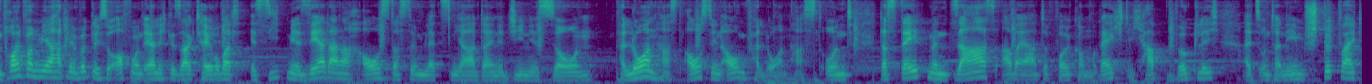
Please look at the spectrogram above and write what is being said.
Ein Freund von mir hat mir wirklich so offen und ehrlich gesagt, hey Robert, es sieht mir sehr danach aus, dass du im letzten Jahr deine Genius Zone verloren hast, aus den Augen verloren hast. Und das Statement saß, aber er hatte vollkommen recht. Ich habe wirklich als Unternehmen Stück weit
